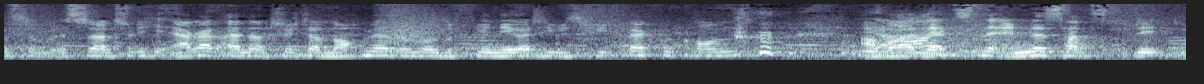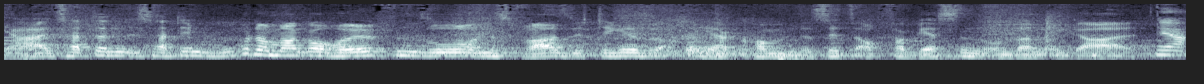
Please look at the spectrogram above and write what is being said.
Es ist natürlich ärgert einen natürlich dann noch mehr, wenn man so viel negatives Feedback bekommt. Aber Ja. letzten Endes hat ja, es hat dann, es hat dem Buch nochmal geholfen so und es war, so, ich denke so, ach ja, komm, das ist jetzt auch vergessen und dann egal. Ja.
